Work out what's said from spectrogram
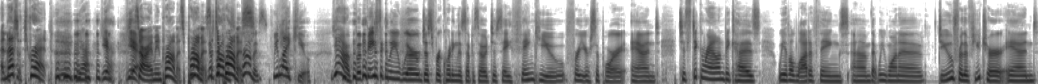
and that's a threat. yeah, yeah, yeah. Sorry, I mean promise. Promise. no, it's a promise, promise. promise. We like you. Yeah, but basically, we're just recording this episode to say thank you for your support and to stick around because we have a lot of things um, that we want to do for the future, and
